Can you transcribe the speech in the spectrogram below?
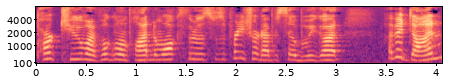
part two of my Pokemon Platinum walkthrough. This was a pretty short episode, but we got a bit done.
